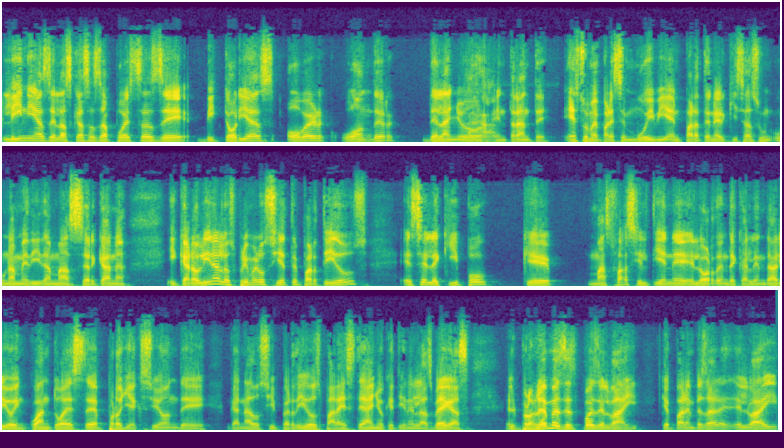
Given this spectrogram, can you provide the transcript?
líneas de las casas de apuestas de victorias over wonder del año entrante. Eso me parece muy bien para tener quizás una medida más cercana. Y Carolina, los primeros siete partidos, es el equipo que más fácil tiene el orden de calendario en cuanto a esta proyección de ganados y perdidos para este año que tiene Las Vegas. El problema es después del bye, que para empezar, el bye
